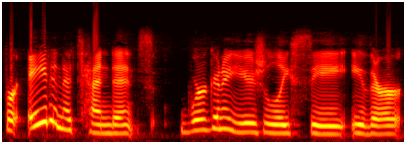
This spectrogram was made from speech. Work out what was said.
for aid and attendance, we're going to usually see either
